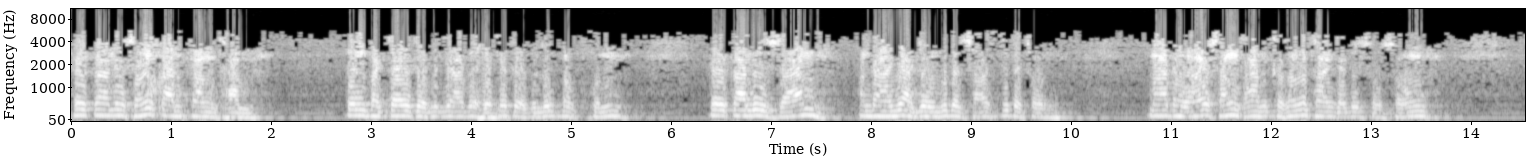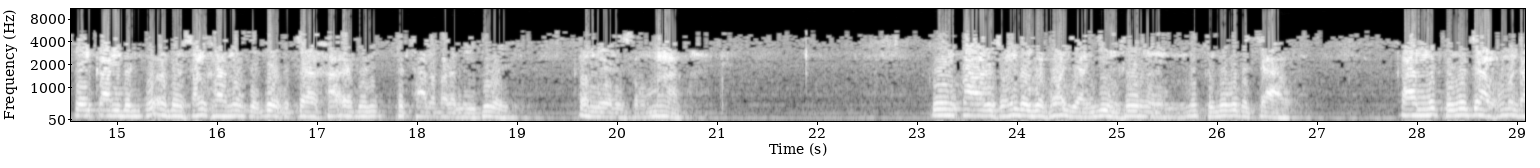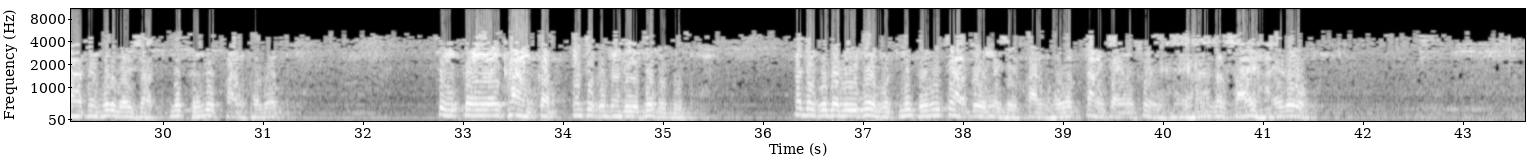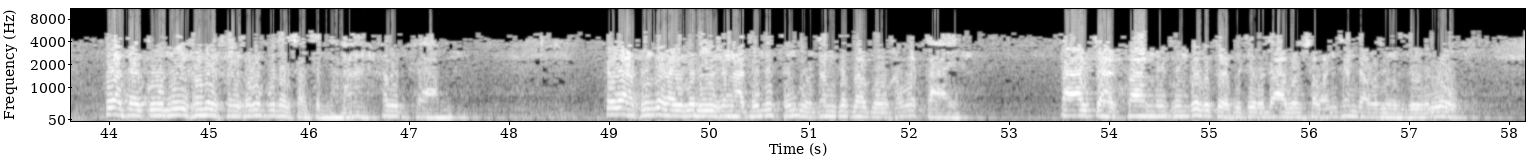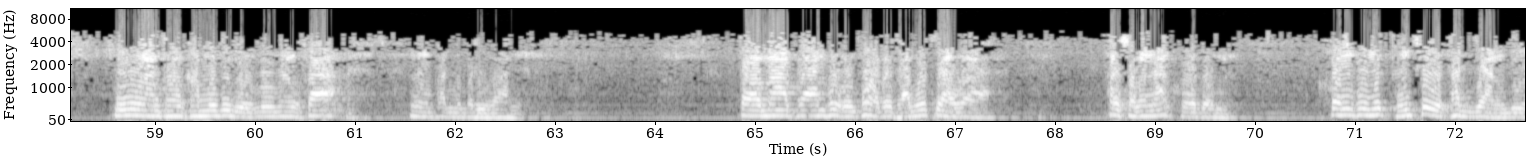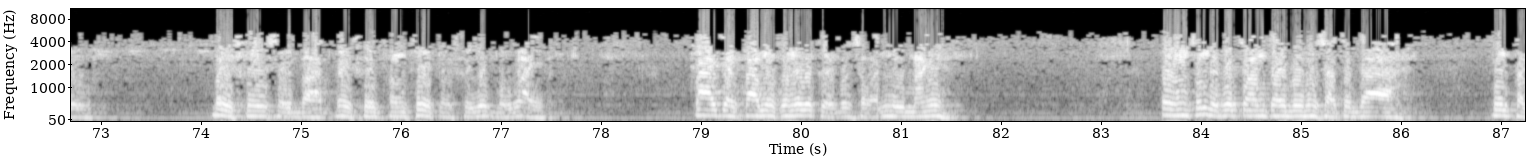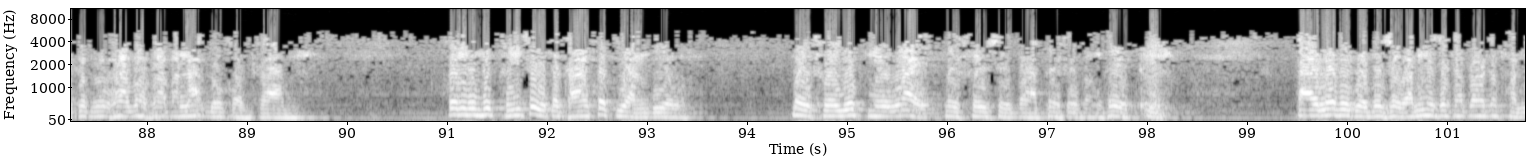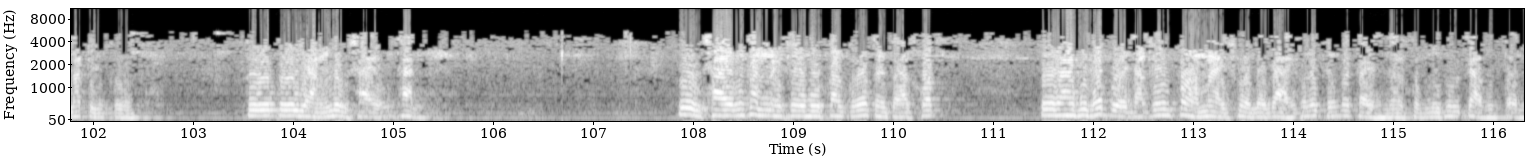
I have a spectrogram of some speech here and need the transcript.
ในการในสอนการฟังธรรมเป็นปัจจัยเกิดปัญญาเป็นเหตุให้เกิดบรรลุมรรคผลในการที่สามบรรดาญาโยมพุทธศาสนิกชน มาถวายสังฆทานกับสังฆทานกับพิสุสงฆ์เป็นการเป็นพระเป็นสังฆานุสติด้วยปัจจาคะเป็นเป็นทานบารมีด้วย ก็มีอนิสงมาก ดวงตาสงโดยเฉพาะอย่างยิ่งคือนึกถึงพระพุทธเจ้า การนึกถึงพระเจ้าของบรรดาท่านพุทธบริษัทนึกถึงด้วยความเคารพซึ่งตรงข้ามกับพระเจ้ากุฎีเทพบุตรพระเจ้ากุฎีเทพบุตรนึกถึงพระเจ้าด้วยไม่ใช่ความเคารพตั้งใจมาช่วยหายรักษาหายโรคเพราะว่าแต่กูนี้เขาไม่เคยเคารพพุทธศาสนาเขาเป็นพรามเพราะว่าถึงอะไรก็ดีขนาดที่นึกถึงอยู่นั่นก็ปรากฏเขาว่าตาย ตายจากความเป็นคนก็ไปเกิดเป็นเทวดาบนสวรรค์ชั้นดาวดึงหรือโลกมีงานทองคำไม่ได้อยู่มีนางฟ้าหนึ่งพันบริวารต่อมาพรามผู้เป็นพ่อไปถามพระเจ้าว่าพระสมณะโคดม คนที่นึกถึงชื่อท่านอย่างเดียว ไม่เคยใส่บาตรไม่เคยฟังเทศไม่เคยยกมือไหว้ตายจากความเป็นคนแล้วไปเกิดบนสวรรค์มีไหม องค์สมเด็จพระจอมไตรบรมศาสดาเป็นตัดกับพระพาว่าพระพนะดูก่อนพรามคนที่นึกถึงชื่อตถาคตอย่างเดียว ไม่เคยยกมือไหว้ไม่เคยเสบาตไม่เคยฟังเทศตายแล้วไปเกิดบนสวรรค์ไม่ใช่ทำเราต้องผ่อนนับเป็นโกรธตัวตัวอย่างลูกชายของท่านลูกชายของท่านไม่เคยมีความโกรธตถาคต เวลาที่เขาป่วยหนักเรื่องพ่อแม่ช่วยไม่ได้เขาเลยถึงพระไตรสนาคมมีพระเจ้าเป็นต้น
